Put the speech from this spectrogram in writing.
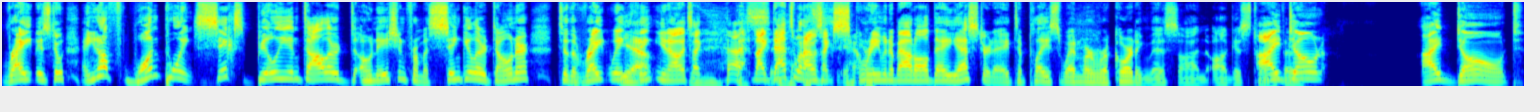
right is doing? And you know, one point six billion dollar donation from a singular donor to the right wing Yeah. thing. You know, it's like Yes, like that's what I was like yes, screaming about all day yesterday to place when we're recording this on August. 23rd. I don't. I don't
